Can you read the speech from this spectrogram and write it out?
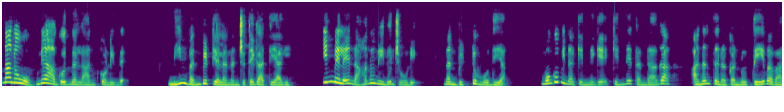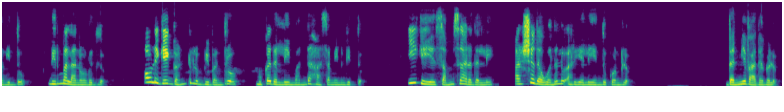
ನಾನು ಒಬ್ನೇ ಆಗೋದ್ನಲ್ಲ ಅನ್ಕೊಂಡಿದ್ದೆ. ನೀನ್ ಬಂದ್ಬಿಟ್ಟಿಯಲ್ಲ ನನ್ನ ಜೊತೆಗಾತಿಯಾಗಿ. ಇನ್ಮೇಲೆ ನಾನು ನೀನು ಜೋಡಿ. ನನ್ ಬಿಟ್ಟು ಹೋದಿಯ. ಮಗುವಿನ ಕೆನ್ನೆಗೆ ಕೆನ್ನೆ ತಂದಾಗ ಅನಂತನ ಕಣ್ಣು ತೇವವಾಗಿದ್ದು ನಿರ್ಮಲ ನೋಡಿದ್ಲು. ಅವಳಿಗೆ ಗಂಟುಲುಬ್ಬಿ ಬಂದ್ರೂ ಮುಖದಲ್ಲಿ ಮಂದಹಾಸ ಮಿನುಗಿತ್ತು. ಹೀಗೆಯೇ ಸಂಸಾರದಲ್ಲಿ ಹರ್ಷದ ಒನಲು ಅರಿಯಲಿ ಎಂದುಕೊಂಡ್ಲು ಧನ್ಯವಾದಗಳು.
